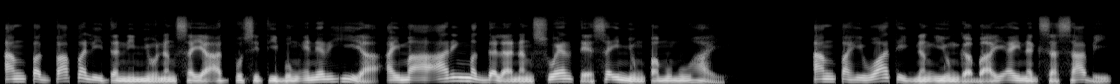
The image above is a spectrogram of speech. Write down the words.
Ang pagpapalitan ninyo ng saya at positibong enerhiya ay maaaring magdala ng swerte sa inyong pamumuhay. Ang pahiwatig ng iyong gabay ay nagsasabi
